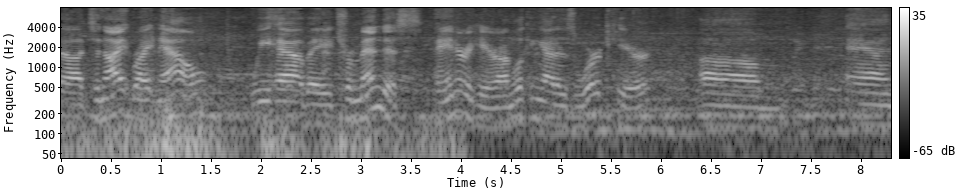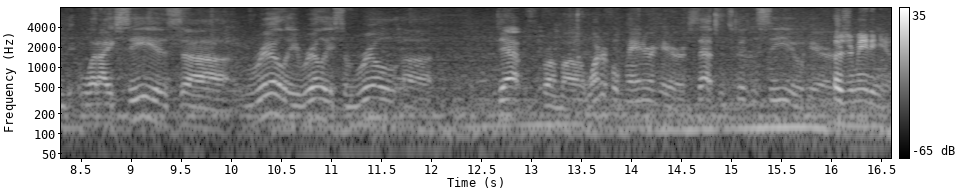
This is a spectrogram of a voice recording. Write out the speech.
uh, tonight, right now, we have a tremendous painter here. I'm looking at his work here. Um, and what I see is uh, really, really some real uh, depth from a wonderful painter here. Seth, it's good to see you here. Pleasure meeting you.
